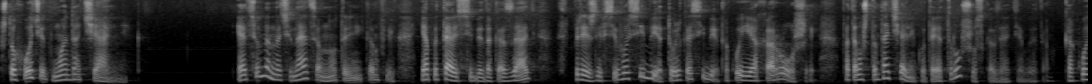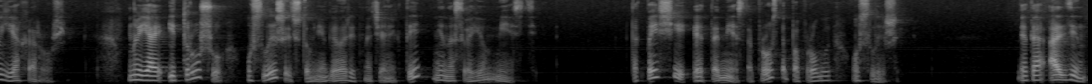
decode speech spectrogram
что хочет мой начальник. И отсюда начинается внутренний конфликт. Я пытаюсь себе доказать, прежде всего себе, только себе, какой я хороший. Потому что начальнику-то я трушу сказать об этом, какой я хороший. Но я и трушу услышать, что мне говорит начальник, ты не на своем месте. Так поищи это место, просто попробуй услышать. Это один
